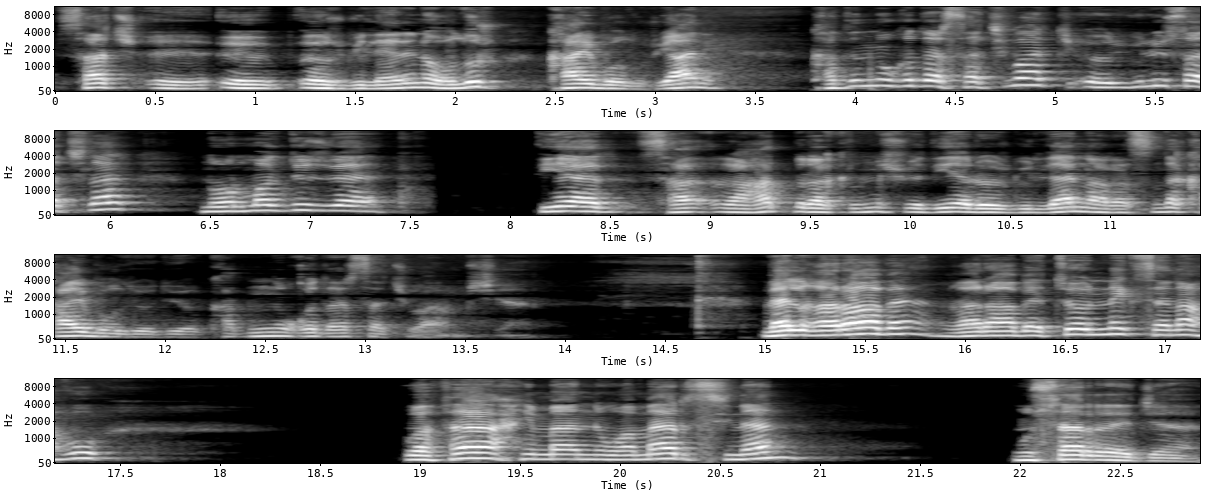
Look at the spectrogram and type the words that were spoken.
saç e, örgüleri ne olur? Kaybolur. Yani kadının o kadar saçı var ki örgülü saçlar normal düz ve diğer rahat bırakılmış ve diğer örgülerin arasında kayboluyor diyor. Kadının o kadar saçı varmış yani. Vel garabe, garabete örnek senahvu ve fahimen ve mersinen muserrece.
